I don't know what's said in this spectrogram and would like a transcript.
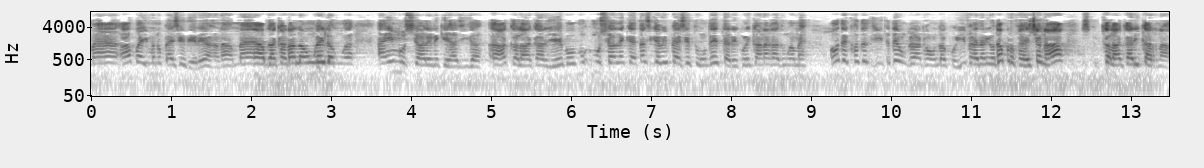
ਮੈਂ ਆਹ ਭਾਈ ਮੈਨੂੰ ਪੈਸੇ ਦੇ ਰਿਹਾ ਹਨਾ? ਮੈਂ ਆਪਦਾ ਖੜਾ ਲਾਉਂਗਾ ਹੀ ਲਾਉਂਗਾ ਐਂ ਮੂਸੇ ਵਾਲੇ ਨੇ ਕਿਹਾ ਸੀਗਾ ਆਹ ਕਲਾਕਾਰ ਜੇ ਉਹ ਮੁ- ਮੂਸੇ ਵਾਲੇ ਨੇ ਕਹਿਤਾ ਸੀਗਾ ਵੀ ਪੈਸੇ ਤੂੰ ਦੇ ਤੇਰੇ ਕੋਲ ਗਾਣਾ ਗਾ ਦੂੰਗਾ ਮੈਂ। ਉਹ ਦੇਖੋ ਦਲਜੀਤ ਤੇ ਉਂਗਲਾਂ ਠਾਉਣ ਦਾ ਕੋਈ ਫਾਇਦਾ ਨਹੀਂ ਉਹਦਾ ਪ੍ਰੋਫੈਸ਼ਨ ਆ ਕਲਾਕਾਰੀ ਕਰਨਾ।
